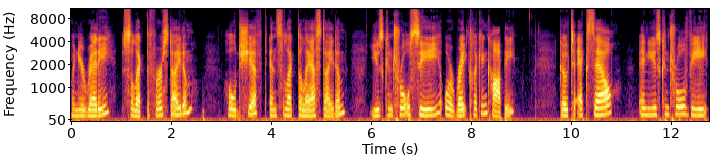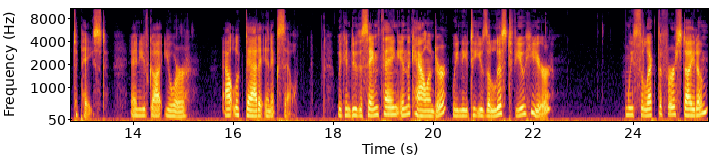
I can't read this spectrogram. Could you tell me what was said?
When you're ready, select the first item, hold Shift and select the last item. Use Control C or right click and copy. Go to Excel and use Control V to paste. And you've got your Outlook data in Excel. We can do the same thing in the calendar. We need to use a list view here. We select the first item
